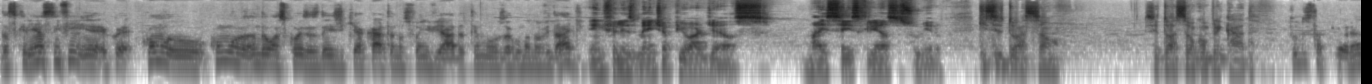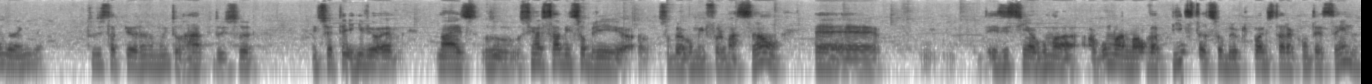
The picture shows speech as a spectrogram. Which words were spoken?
das crianças? Enfim, é, é, como, como andam as coisas desde que a carta nos foi enviada? Temos alguma novidade? Infelizmente, a pior delas. Mais seis crianças sumiram. Que situação. Situação complicada. Tudo está piorando ainda. Tudo está piorando muito rápido. Isso, isso é terrível. É, mas o- os senhores sabem sobre, sobre alguma informação? É, é, existem alguma, alguma nova pista sobre o que pode estar acontecendo?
